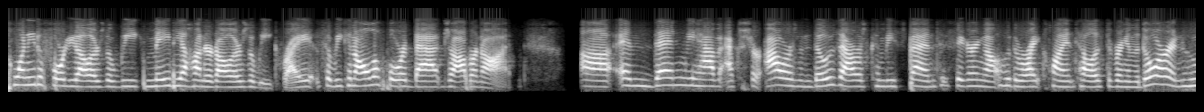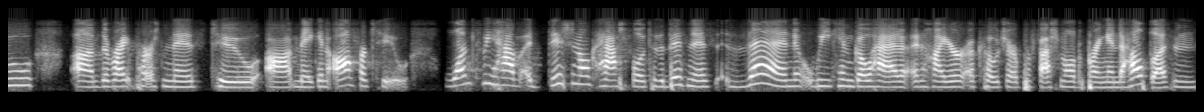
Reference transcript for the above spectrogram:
twenty to forty dollars a week, maybe a hundred dollars a week, right? So we can all afford that job or not. Uh, and then we have extra hours, and those hours can be spent figuring out who the right clientele is to bring in the door and who um, the right person is to uh, make an offer to. Once we have additional cash flow to the business, then we can go ahead and hire a coach or a professional to bring in to help us. And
